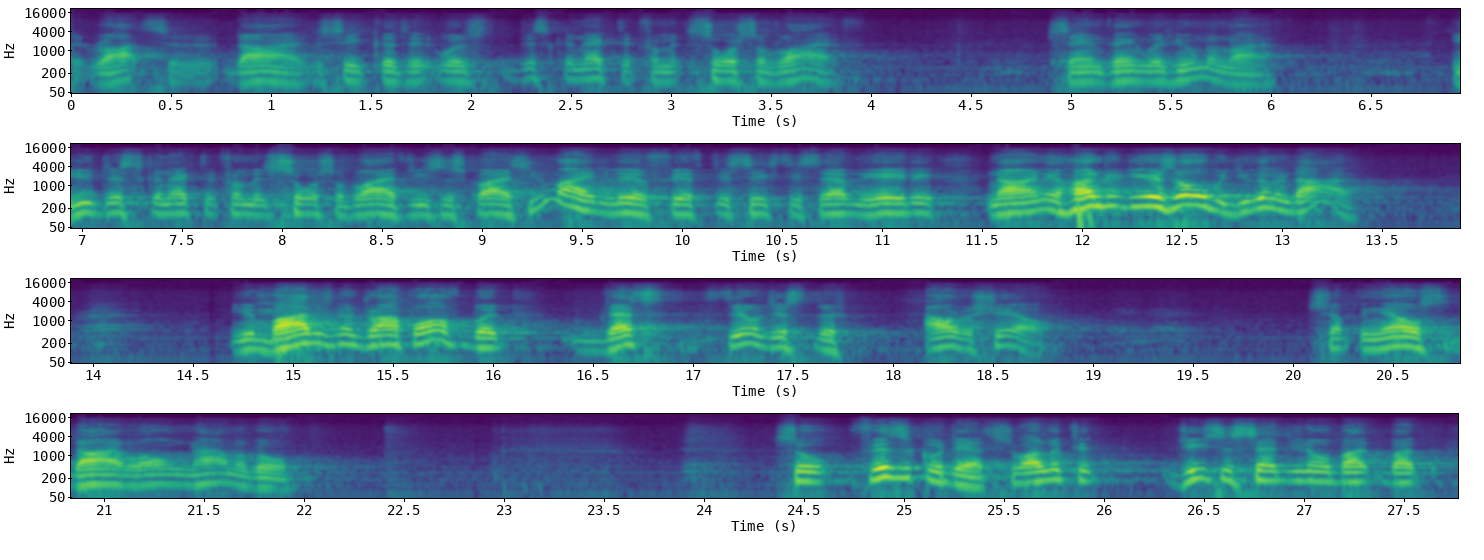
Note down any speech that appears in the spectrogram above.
It rots, it dies, you see, because it was disconnected from its source of life. Same thing with human life. You disconnect it from its source of life, Jesus Christ. You might live 50, 60, 70, 80, 90, 100 years old, but you're going to die. Your body's going to drop off, but that's still just the outer shell. Something else died a long time ago. So, physical death. So, I looked at, Jesus said, you know, but, but,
